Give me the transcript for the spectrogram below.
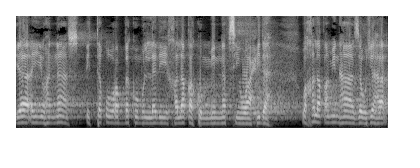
يا أيها الناس اتقوا ربكم الذي خلقكم من نفس واحدة وخلق منها زوجها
